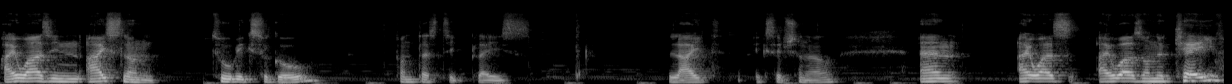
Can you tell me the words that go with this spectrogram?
I was in Iceland two weeks ago. Fantastic place, light, exceptional, and I was I was on a cave,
